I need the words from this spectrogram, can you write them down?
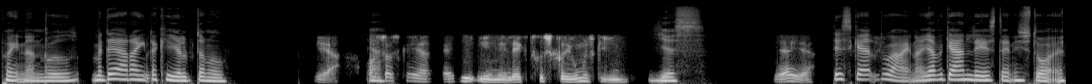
på en eller anden måde. Men det er der en, der kan hjælpe dig med. Ja, og Ja. så skal jeg have det i en elektrisk skrivemaskine. Yes. Ja, ja. Det skal du, Ejner. Jeg vil gerne læse den historie.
